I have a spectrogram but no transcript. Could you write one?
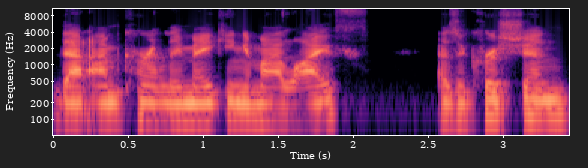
that I'm currently making in my life as a Christian,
